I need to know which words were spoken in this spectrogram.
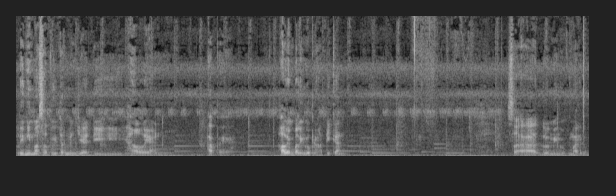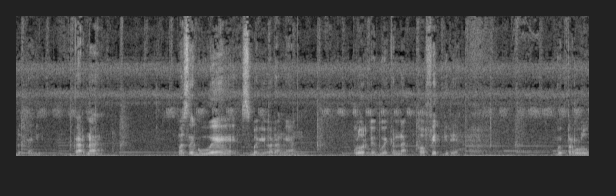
Lini masa Twitter menjadi hal yang apa ya hal yang paling gue perhatikan saat dua minggu kemarin ke belakang ini. Karena maksudnya gue sebagai orang yang keluarga gue kena covid gitu ya gue perlu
